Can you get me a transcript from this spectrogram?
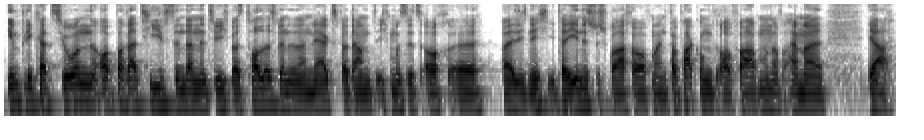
Implikationen operativ sind dann natürlich was Tolles, wenn du dann merkst, verdammt, ich muss jetzt auch, äh, weiß ich nicht, italienische Sprache auf meinen Verpackungen drauf haben und auf einmal, ja,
